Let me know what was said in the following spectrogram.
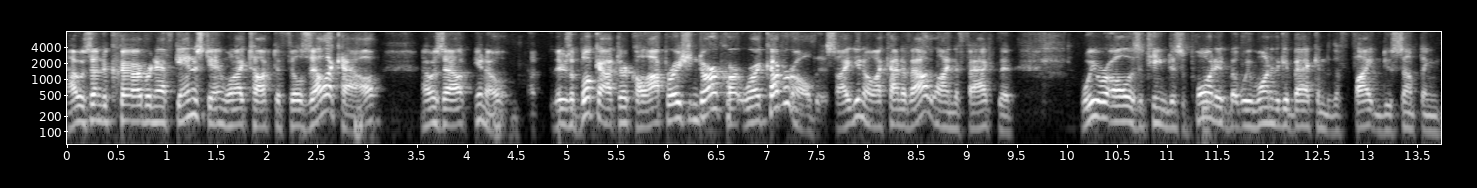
I was undercover in Afghanistan when I talked to Phil Zelikow. I was out, you know, there's a book out there called Operation Dark Heart where I cover all this. I, you know, I kind of outline the fact that we were all as a team disappointed, but we wanted to get back into the fight and do something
